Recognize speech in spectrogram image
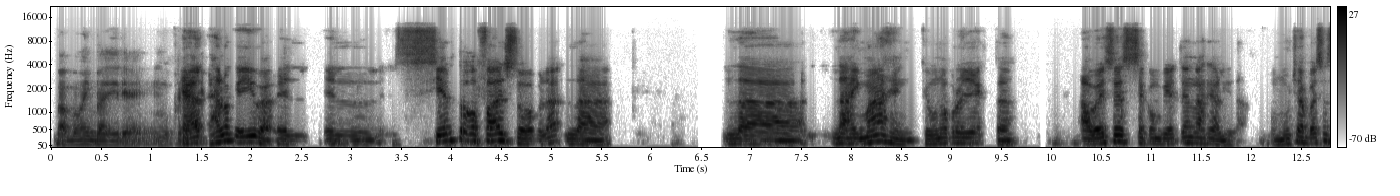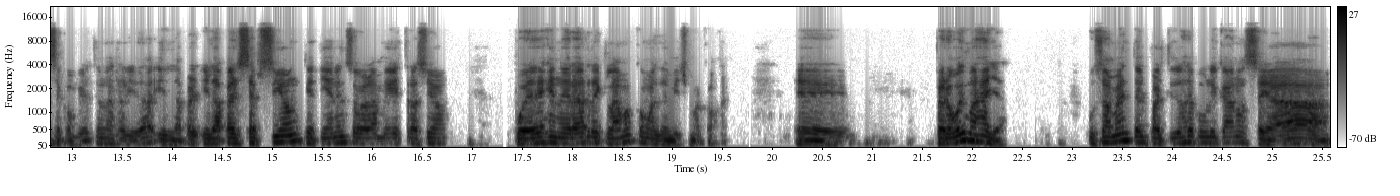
vamos a invadir en Ucrania. Es a lo que iba, el, el cierto o falso, ¿verdad? La, la, la imagen que uno proyecta a veces se convierte en la realidad, o muchas veces se convierte en la realidad, y la, y la percepción que tienen sobre la administración puede generar reclamos como el de Mitch McConnell. Eh, pero voy más allá. Usualmente el Partido Republicano se ha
